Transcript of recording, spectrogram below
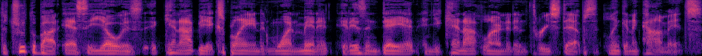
The truth about SEO is it cannot be explained in one minute. It isn't dead, and you cannot learn it in three steps. Link in the comments.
